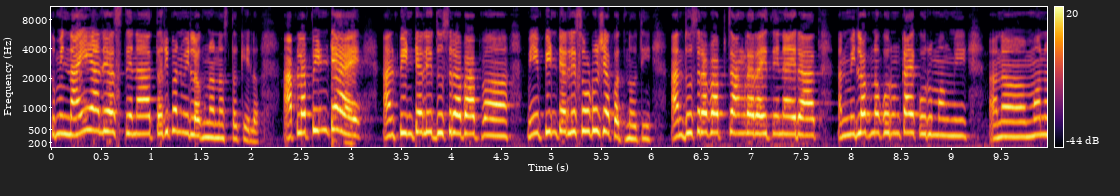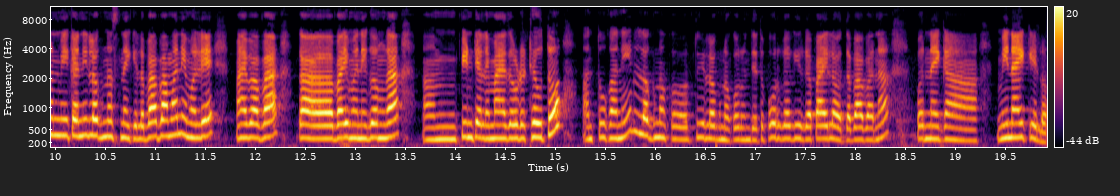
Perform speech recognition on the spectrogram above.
तुम्ही नाही आले असते ना तरी पण मी लग्न नसतं केलं. आपला पिंट्या आहे आणि पिंट्याला दुसरा बाप मी पिंट्याला सोडू शकत नव्हती. आणि दुसरा बाप चांगला राहते नाही राहत. आणि मी लग्न करून काय करू मग मी? आणि म्हणून मी काही लग्नच नाही केलं. बाबा म्हणे मले माय बाबा का बाई म्हणे गंगा पिंट्याला माझ्याजवळ ठेवतो. आणि तू का लग्न कर तू लग्न करून देतो पोरगा गिरगा पाहिला होता बाबानं. पण नाही का मी नाही केलं.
